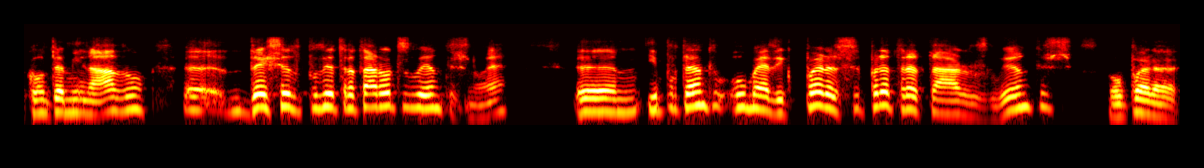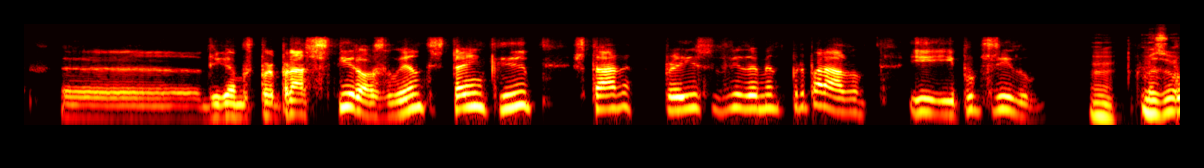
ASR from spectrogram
contaminado, deixa de poder tratar outros doentes, não é? E, portanto, o médico, para, para tratar os doentes, ou para, uh, digamos, para, assistir aos doentes, tem que estar para isso devidamente preparado e, e protegido. Hum, mas um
